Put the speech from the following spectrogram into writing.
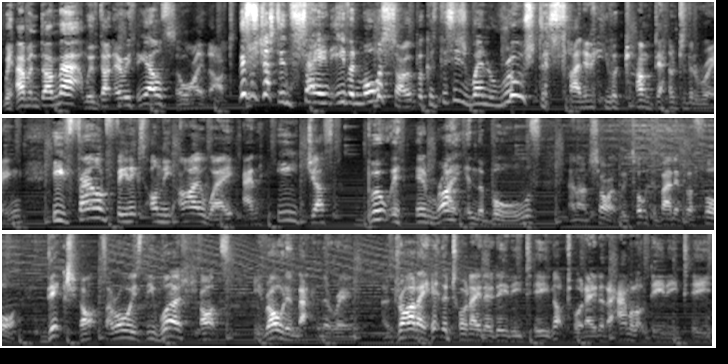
we haven't done that. We've done everything else, so why not? This was just insane, even more so because this is when Rush decided he would come down to the ring. He found Fenix on the aisleway and he just booted him right in the balls. And I'm sorry, we talked about it before. Dick shots are always the worst shots. He rolled him back in the ring. Andrade hit the tornado DDT, not tornado, the hammerlock DDT.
